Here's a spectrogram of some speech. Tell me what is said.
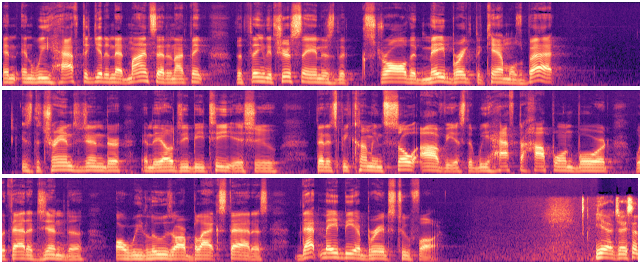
And, and we have to get in that mindset. And I think the thing that you're saying is the straw that may break the camel's back is the transgender and the LGBT issue that it's becoming so obvious that we have to hop on board with that agenda or we lose our black status. That may be a bridge too far. Yeah, Jason,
